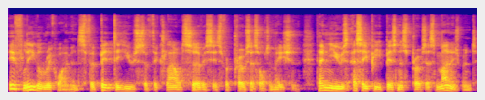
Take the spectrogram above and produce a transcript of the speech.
If legal requirements forbid the use of the cloud services for process automation, then use SAP Business Process Management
